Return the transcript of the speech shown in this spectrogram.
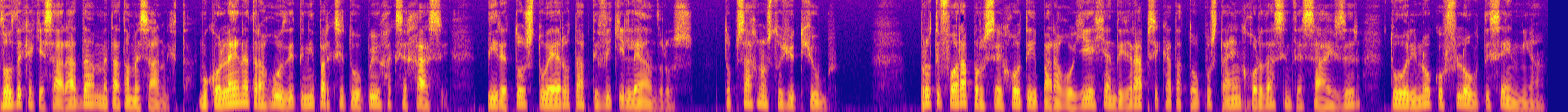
12 και 40 μετά τα μεσάνυχτα. Μου κολλάει ένα τραγούδι την ύπαρξη του οποίου είχα ξεχάσει. Πυρετός του έρωτα από τη Βίκη Λέανδρος. Το ψάχνω στο YouTube. Πρώτη φορά προσέχω ότι η παραγωγή έχει αντιγράψει κατά τόπους τα έγχορδα synthesizer του Orinoco Flow της Έννοια.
